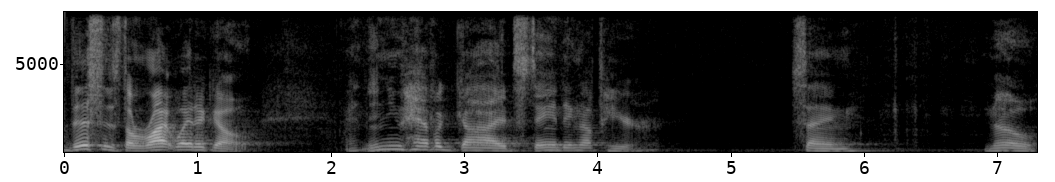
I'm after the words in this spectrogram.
This is the right way to go. And then you have a guide standing up here saying, No,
